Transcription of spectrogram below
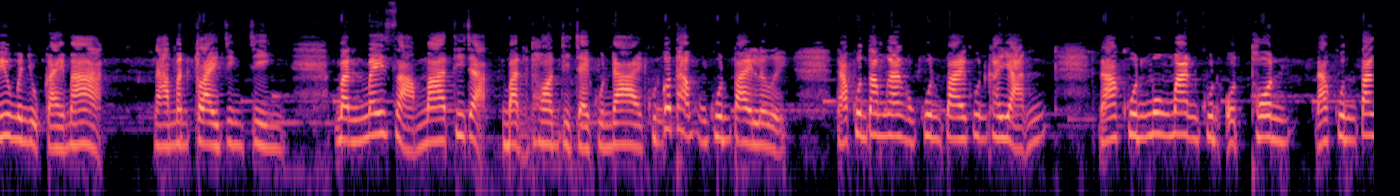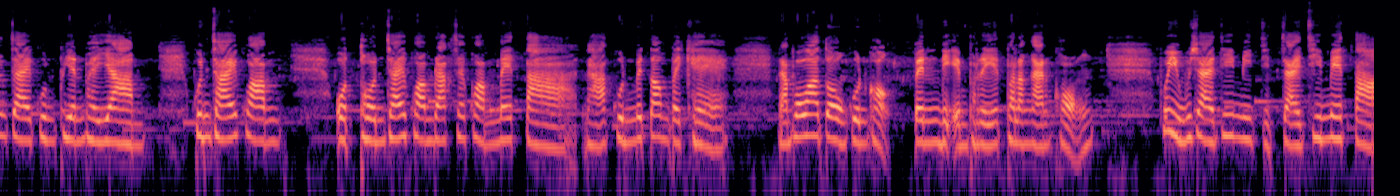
วิลมันอยู่ไกลมากนะมันไกลจริง ๆ มันไม่สามารถที่จะบั่นทอนจิตใจคุณได้ คุณก็ทำของคุณไปเลยนะ คุณทำงานของคุณไป คุณขยันนะ คุณมุ่งมั่น คุณอดทน นะคุณตั้งใจคุณเพียรพยายาม คุณใช้ความอดทนใช้ความรักใช้ความเมตตานะคะคุณไม่ต้องไปแคร์นะเพราะว่าตัวของคุณของเป็นดีเอ็มเพรสพลังงานของผู้หญิงผู้ชายที่มีจิตใจที่เมตตา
